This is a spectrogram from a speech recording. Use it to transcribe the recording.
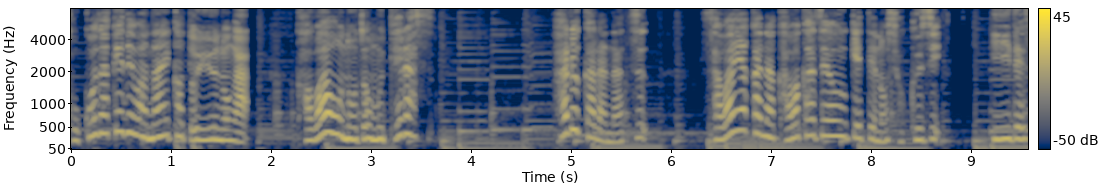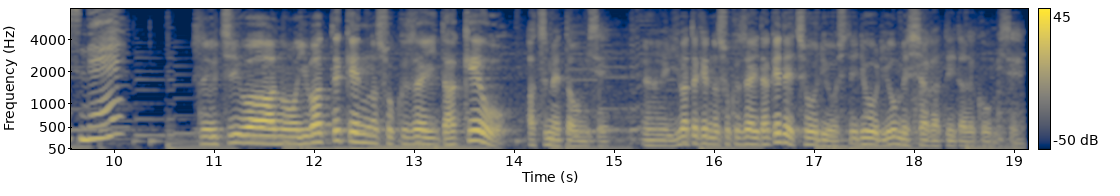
ここだけではないかというのが川を望むテラス。春から夏爽やかな川風を受けての食事。いいですね。うちはあの岩手県の食材だけを集めたお店、うん、岩手県の食材だけで調理をして料理を召し上がっていただくお店。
